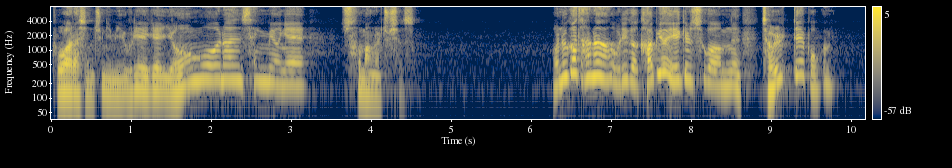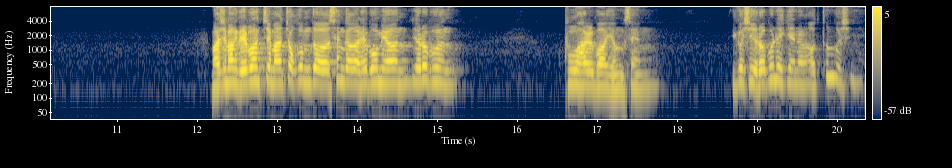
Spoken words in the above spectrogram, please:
부활하신 주님이 우리에게 영원한 생명의 소망을 주셨습니다. 어느 것 하나 우리가 가벼이 여길 수가 없는 절대 복음. 마지막 네 번째만 조금 더 생각을 해보면 여러분 부활과 영생 이것이 여러분에게는 어떤 것입니까?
